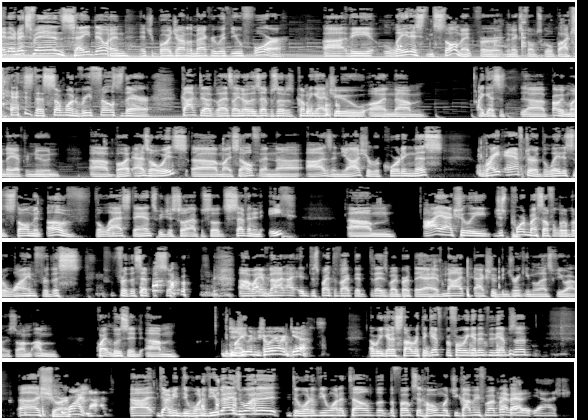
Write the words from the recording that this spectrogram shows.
Hey there, Knicks fans! How you doing? It's your boy Jonathan Macri with you for uh, the latest installment for the Knicks Film School podcast. As someone refills their cocktail glass, I know this episode is coming at you on, um, I guess it's uh, probably Monday afternoon. Uh, but as always, uh, myself and uh, Oz and Yash are recording this right after the latest installment of the Last Dance. We just saw episodes seven and eight. Um, I actually just poured myself a little bit of wine for this for this episode. um, I have not, I, despite the fact that today is my birthday, I have not actually been drinking the last few hours, so I'm I'm quite lucid. Um, Did my, you enjoy our gift? Are we going to start with the gift before we get into the episode? Uh, sure. Why not? Uh, I mean, do one of you guys want to? Do one of you want to tell the, the folks at home what you got me for my birthday? Have at it, Yash.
